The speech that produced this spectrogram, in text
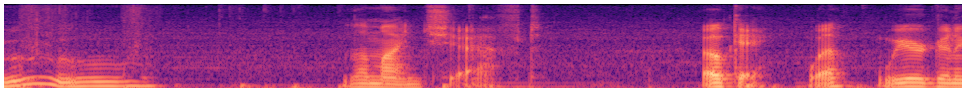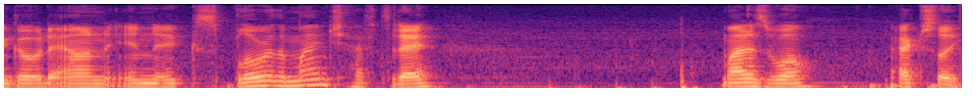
Ooh, the mine shaft. Okay, well, we're gonna go down and explore the mine shaft today. Might as well. Actually,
